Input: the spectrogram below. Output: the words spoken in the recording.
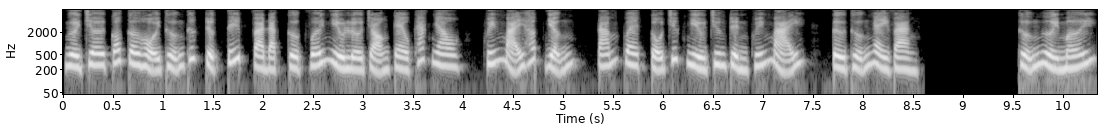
Người chơi có cơ hội thưởng thức trực tiếp và đặt cược với nhiều lựa chọn kèo khác nhau, khuyến mãi hấp dẫn, 8 que tổ chức nhiều chương trình khuyến mãi, từ thưởng ngày vàng, thưởng người mới,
